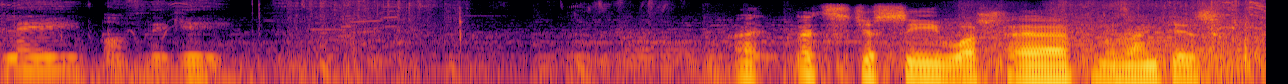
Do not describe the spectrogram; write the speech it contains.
Play of the game. Uh, let's just see what uh, my rank is.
